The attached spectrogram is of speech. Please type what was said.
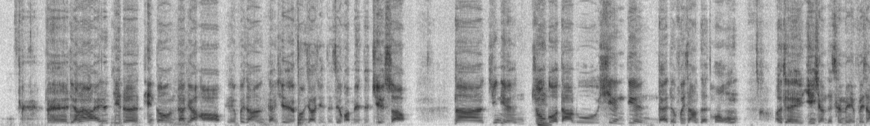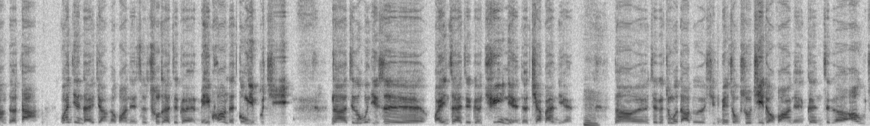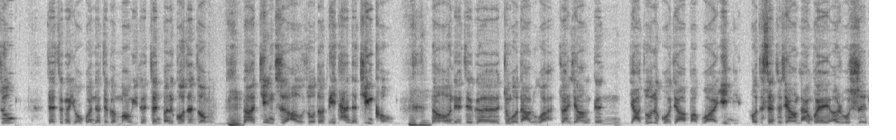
呃，两岸 I N G 的听众大家好，也非常感谢方小姐的这方面的介绍。那今年中国大陆限电来的非常的猛，而且影响的层面也非常的大。关键来讲的话呢，是出在这个煤矿的供应不及。那这个问题是反映在这个去年的下半年。嗯。那这个中国大陆习近平总书记的话呢，跟这个澳洲。在整个有关的这个贸易的争端的过程中，嗯，啊，禁止澳洲的煤炭的进口，嗯然后呢，这个中国大陆啊，转向跟亚洲的国家，包括印尼或者甚至像南非、俄罗斯，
